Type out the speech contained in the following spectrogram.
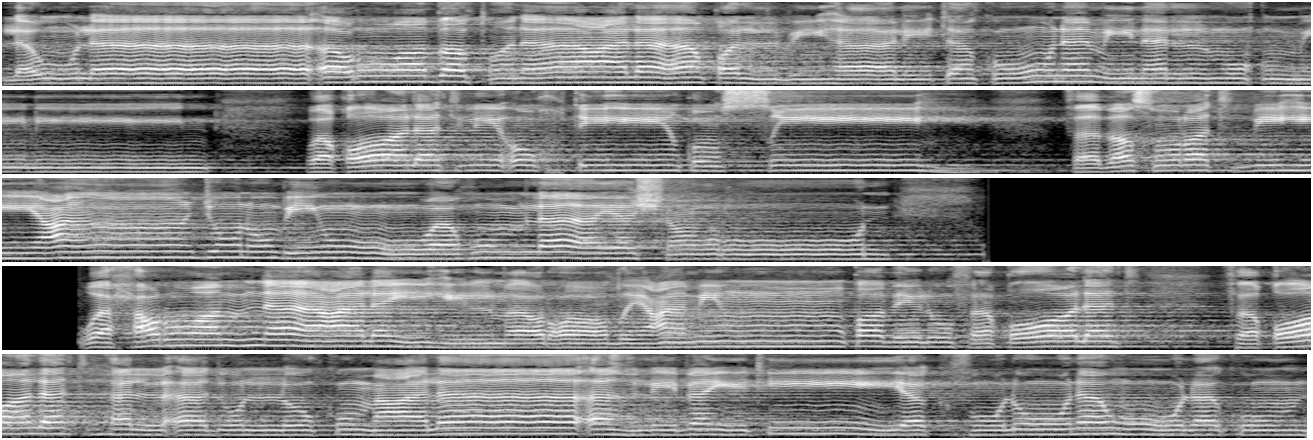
لولا أربطنا على قلبها لتكون من المؤمنين. وقالت لأخته قصيه فبصرت به عن جنب وهم لا يشعرون. وحرمنا عليه المراضع من قبل فقالت فقالت هل أدلكم على أهل بيت يكفلونه لكم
